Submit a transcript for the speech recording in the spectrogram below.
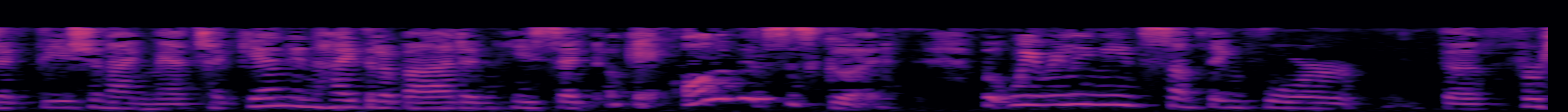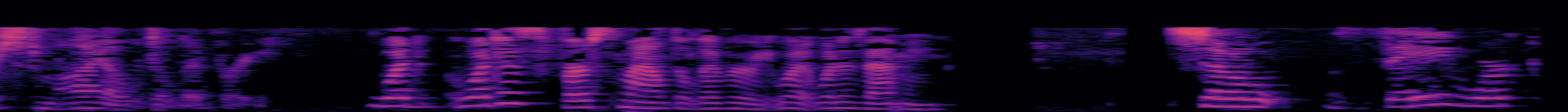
Jagdish and I met again in Hyderabad, and he said, okay, all of this is good, but we really need something for the first mile delivery. What what is first mile delivery? What what does that mean? So they work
